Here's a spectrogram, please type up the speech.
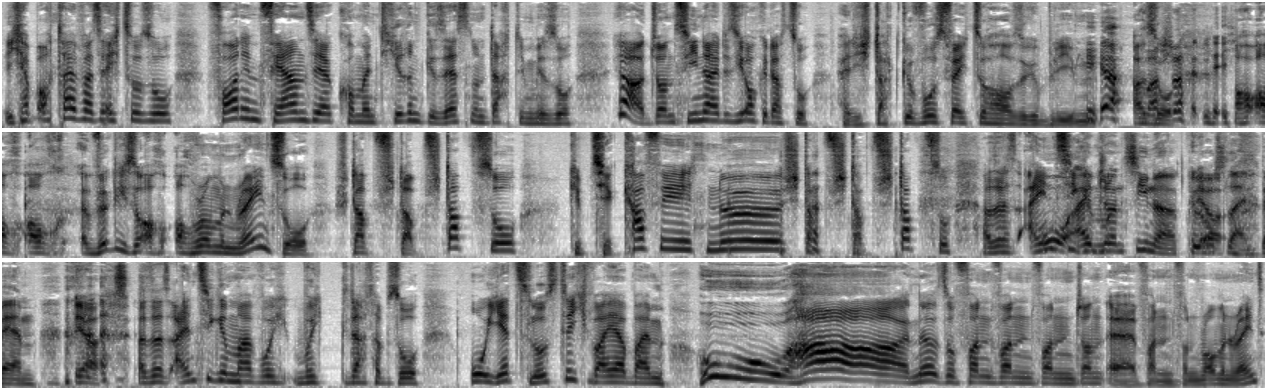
ich habe auch teilweise echt so, so vor dem Fernseher kommentierend gesessen und dachte mir so, ja, John Cena hätte sich auch gedacht, so, hätte ich das gewusst, wäre ich zu Hause geblieben. Ja, also wahrscheinlich. auch, auch, auch wirklich so, auch, auch Roman Reigns so, stapf, stapf, stapf, so, gibt's hier Kaffee? Nö, stapf, stapf, stapf, so. Also das oh, einzige ein John Cena, Clothesline, bam. Ja, also das einzige Mal, wo ich, wo ich gedacht habe, so, oh, jetzt lustig, war ja beim Hu, ha, ne, so von, von, von John, äh, von, von Roman Reigns.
